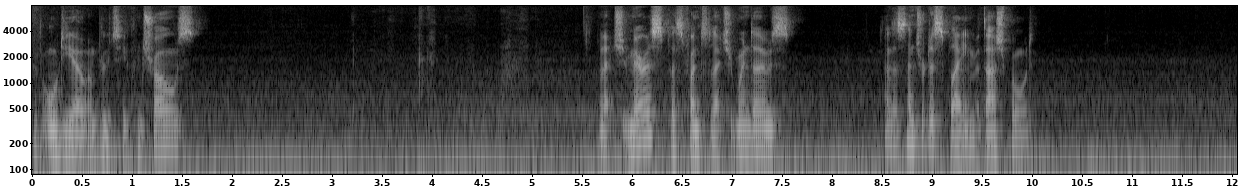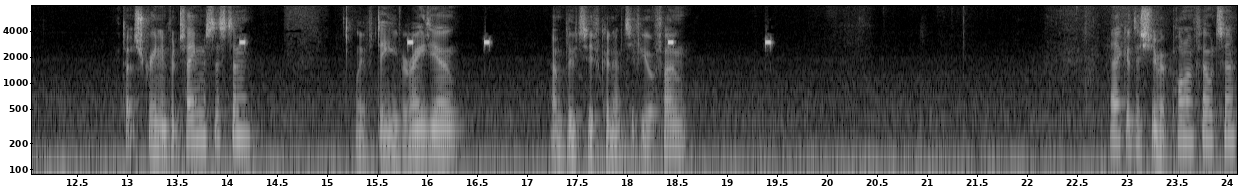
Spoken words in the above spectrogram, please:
with audio and Bluetooth controls, electric mirrors plus front electric windows, and a central display in the dashboard touchscreen infotainment system with DAB radio and Bluetooth connectivity for your phone. Air conditioning with pollen filter.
